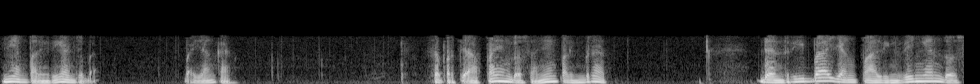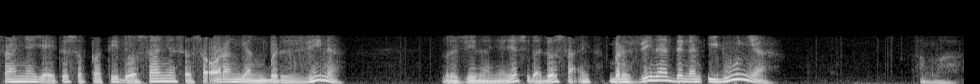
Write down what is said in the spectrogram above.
Ini yang paling ringan coba. Bayangkan. Seperti apa yang dosanya yang paling berat. Dan riba yang paling ringan dosanya yaitu seperti dosanya seseorang yang berzina. Berzinanya ya sudah dosa. Berzina dengan ibunya. Allah.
